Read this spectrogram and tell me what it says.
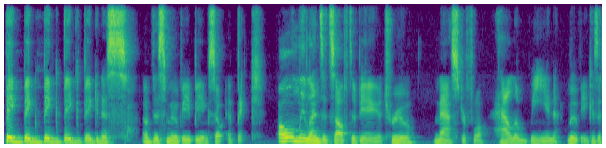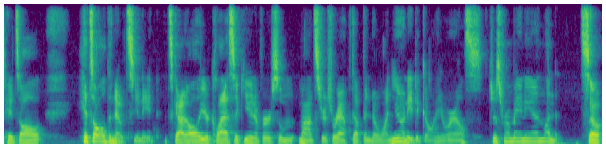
big, big, big, big, bigness of this movie being so epic. Only lends itself to being a true masterful Halloween movie because it hits all hits all the notes you need. It's got all your classic Universal monsters wrapped up into one. You don't need to go anywhere else, just Romania and London. So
